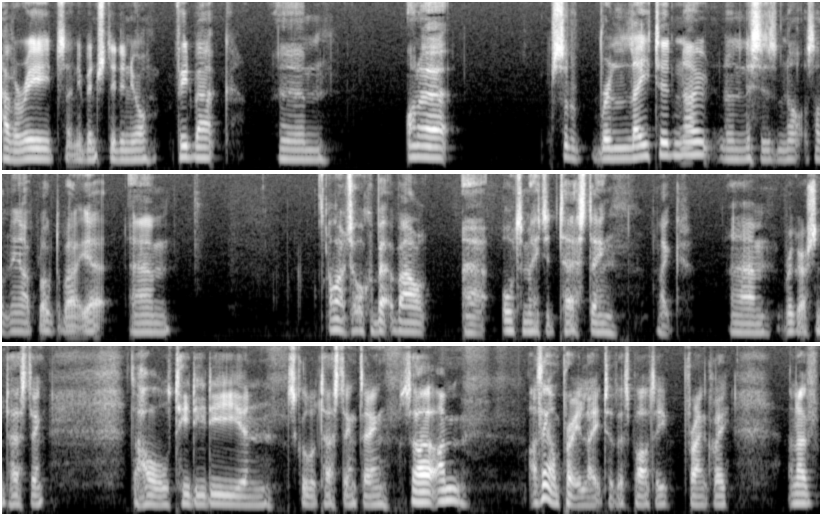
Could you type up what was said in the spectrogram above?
have a read. Certainly be interested in your feedback. Um, on a sort of related note, and this is not something I've blogged about yet, um, I want to talk a bit about uh, automated testing, like um, regression testing, the whole TDD and school of testing thing. So I'm, I think I'm pretty late to this party, frankly, and I've,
